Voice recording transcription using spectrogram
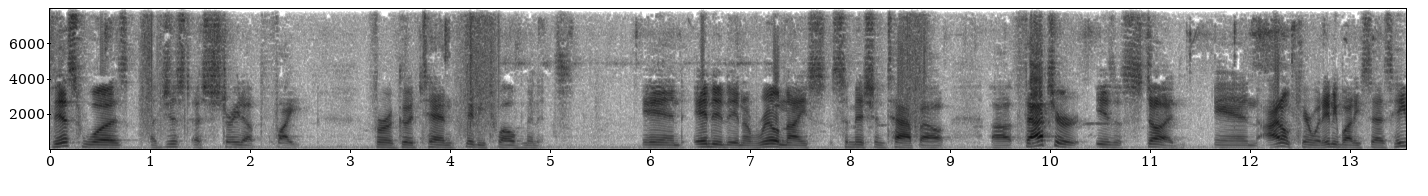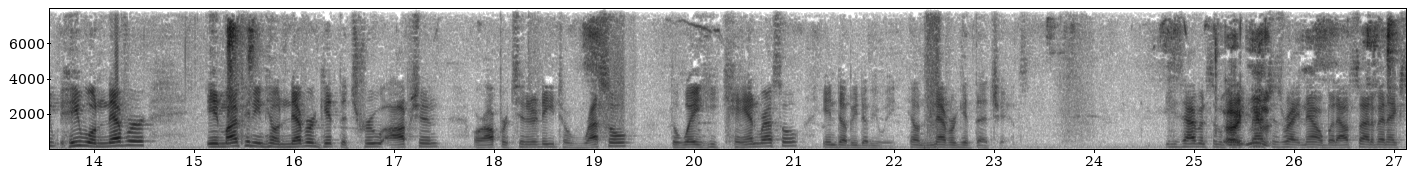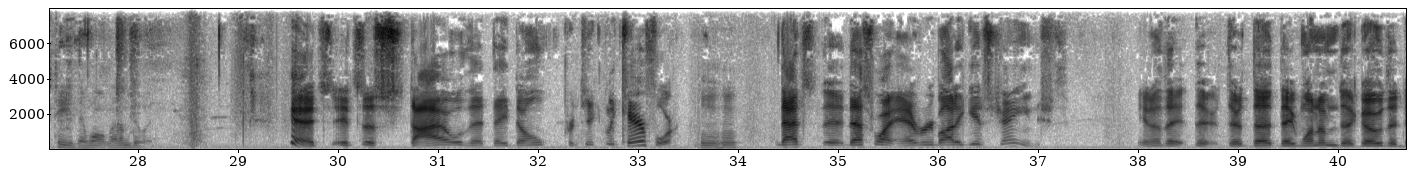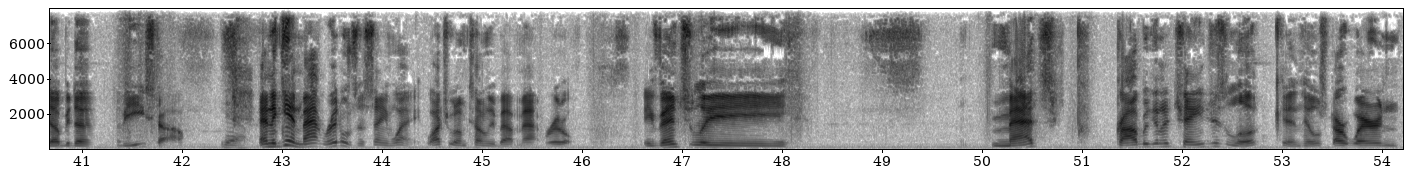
this was a, just a straight up fight for a good 10, maybe 12 minutes. And ended in a real nice submission tap out. Uh, Thatcher is a stud, and I don't care what anybody says. He, he will never, in my opinion, he'll never get the true option or opportunity to wrestle the way he can wrestle in WWE. He'll never get that chance. He's having some Uh, great yeah. matches right now, but outside of NXT, they won't let him do it. Yeah, it's it's a style that they don't particularly care for. Mm-hmm. That's uh, that's why everybody gets changed. You know, they they they they, they want them to go the WWE style. Yeah. And again, Matt Riddle's the same way. Watch what I'm telling you about Matt Riddle. Eventually, Matt's probably going to change his look, and he'll start wearing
